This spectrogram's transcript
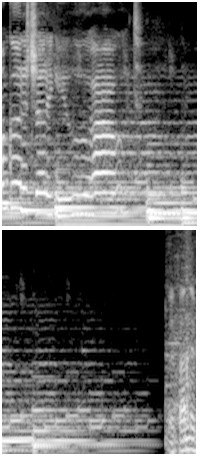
I'm good at shutting you out. Efendim?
